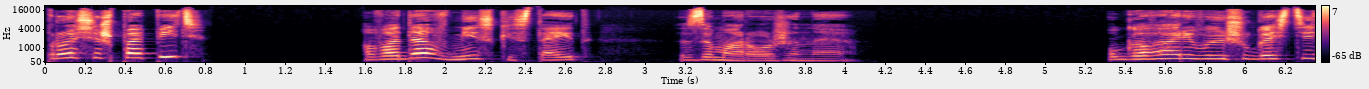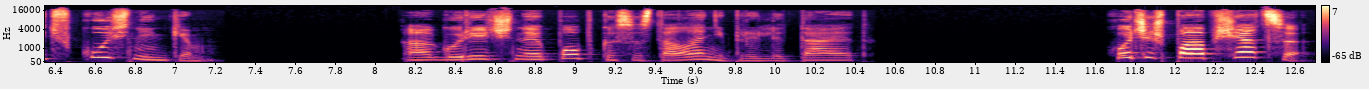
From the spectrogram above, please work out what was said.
Просишь попить? А вода в миске стоит замороженная. Уговариваешь угостить вкусненьким, а огуречная попка со стола не прилетает. Хочешь пообщаться?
